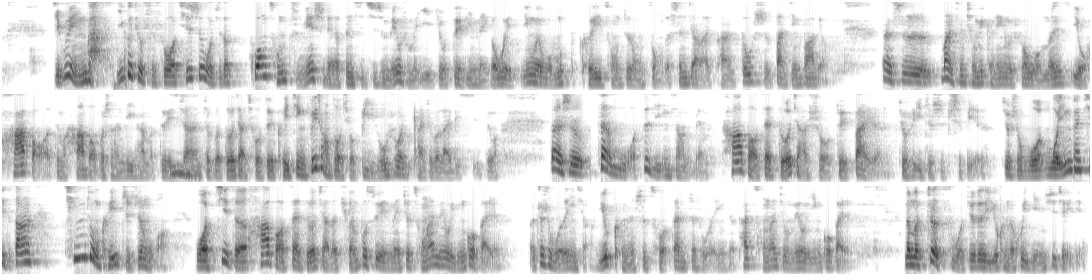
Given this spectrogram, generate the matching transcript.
几个原因吧，一个就是说，其实我觉得光从纸面实力来分析，其实没有什么意义，就对比每个位置，因为我们可以从这种总的身价来看，都是半斤八两。但是曼城球迷肯定会说，我们有哈堡啊，对吗？哈堡不是很厉害吗？对战这个德甲球队可以进非常多球，比如说你看这个莱比锡，对吧？但是在我自己印象里面，哈堡在德甲的时候对拜仁就是一直是吃瘪的，就是我我应该记得，当然听众可以指正我，我记得哈堡在德甲的全部岁月里面就从来没有赢过拜仁，呃，这是我的印象，有可能是错，但这是我的印象，他从来就没有赢过拜仁。那么这次我觉得有可能会延续这一点，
